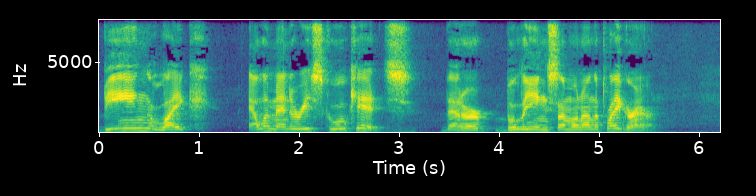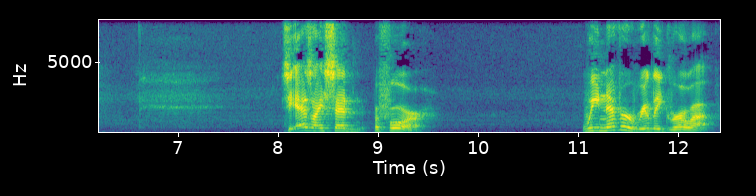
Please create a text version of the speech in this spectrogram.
being like elementary school kids that are bullying someone on the playground. See, as I said before, we never really grow up.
